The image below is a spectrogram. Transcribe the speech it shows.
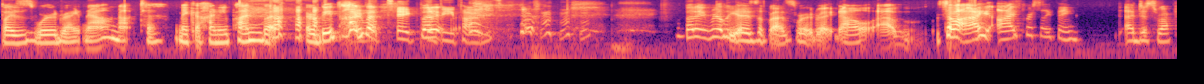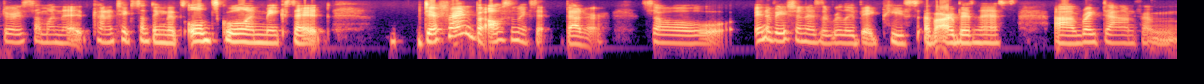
buzzword right now, not to make a honey pun, but or bee pun. I but, take but the it, bee puns. but it really is a buzzword right now. Um, so I, I personally think a disruptor is someone that kind of takes something that's old school and makes it different, but also makes it better. So innovation is a really big piece of our business. Um, right down from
